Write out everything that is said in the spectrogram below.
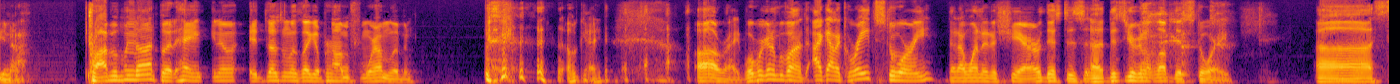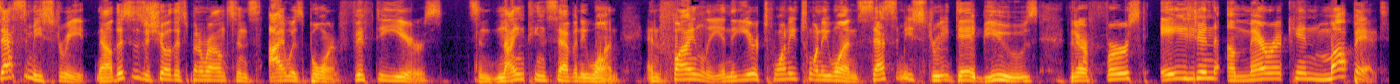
you know. Probably not, but hey, you know, it doesn't look like a problem from where I'm living. okay. All right. Well, we're going to move on. I got a great story that I wanted to share. This is uh, this you're going to love this story. Uh, Sesame Street. Now, this is a show that's been around since I was born, 50 years, since 1971. And finally, in the year 2021, Sesame Street debuts their first Asian American Muppet.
